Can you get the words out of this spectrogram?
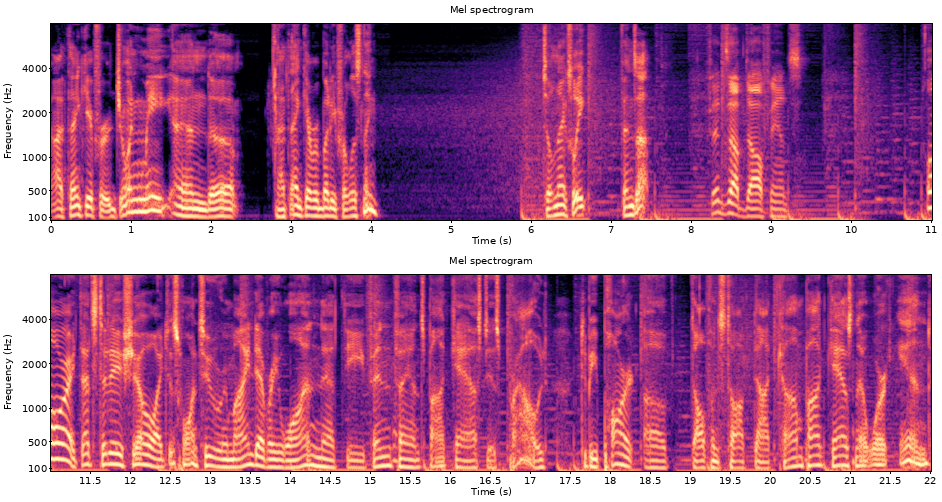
I thank you for joining me, and uh, I thank everybody for listening. Till next week, fins up. Fins up, Dolphins. All right, that's today's show. I just want to remind everyone that the Fin Fans podcast is proud to be part of DolphinsTalk.com podcast network and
